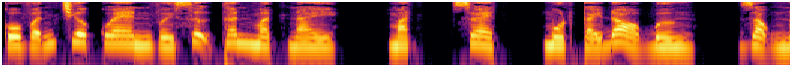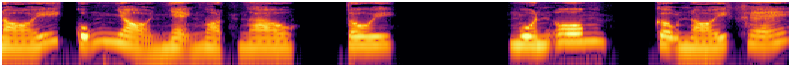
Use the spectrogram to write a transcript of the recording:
cô vẫn chưa quen với sự thân mật này, mặt, xoẹt, một cái đỏ bừng, giọng nói cũng nhỏ nhẹ ngọt ngào, tôi muốn ôm, cậu nói khẽ,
